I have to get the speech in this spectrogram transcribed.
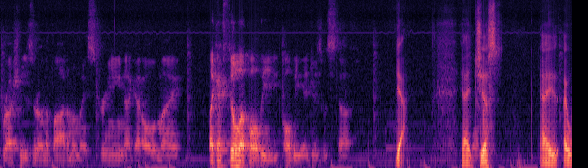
brushes are on the bottom of my screen. I got all of my like I fill up all the all the edges with stuff. Yeah, I just I, I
